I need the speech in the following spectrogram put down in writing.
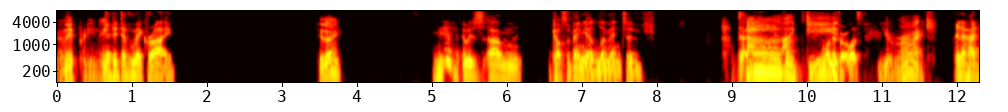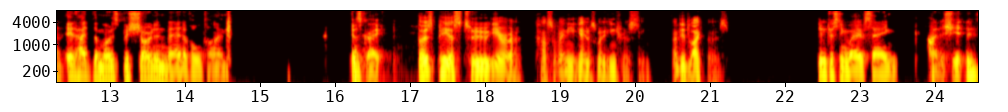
And they're pretty neat. They did Devil May Cry. Did they? Yeah. It was um Castlevania Lament of Oh, they did. whatever it was. You're right. And it had it had the most Bishonen man of all time. It was great. Those PS2 era Castlevania games were interesting. I did like those. Interesting way of saying kind of shit.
